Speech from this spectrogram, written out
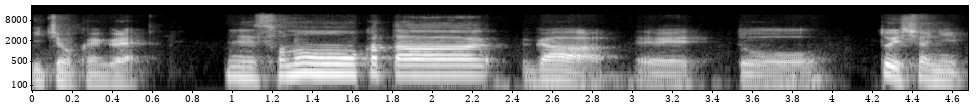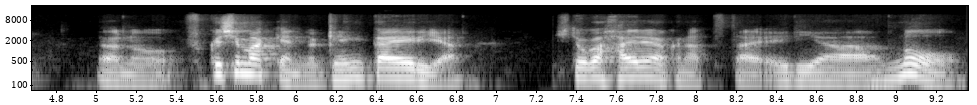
1億円ぐらい。で、その方が、えー、っと、と一緒にあの福島県の限界エリア、人が入れなくなってたエリアの、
